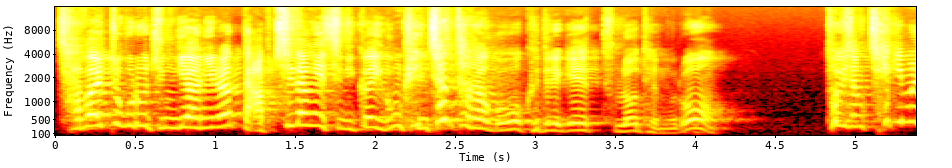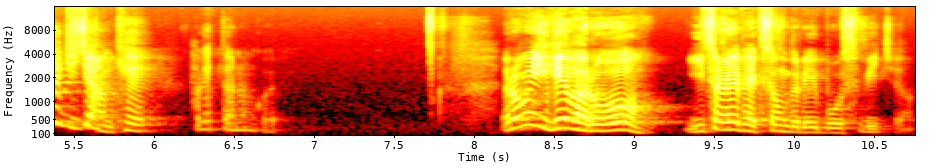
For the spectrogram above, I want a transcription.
자발적으로 준 게 아니라 납치당했으니까 이건 괜찮다라고 그들에게 둘러대므로 더 이상 책임을 지지 않게 하겠다는 거예요. 여러분 이게 바로 이스라엘 백성들의 모습이죠.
